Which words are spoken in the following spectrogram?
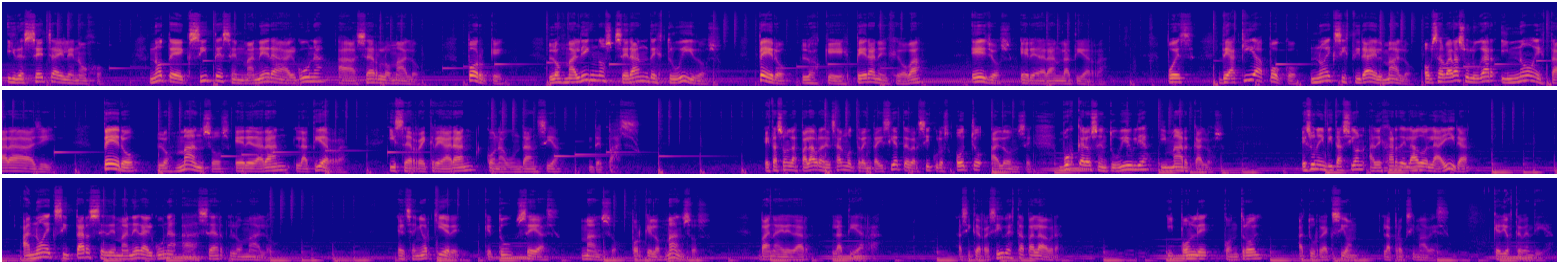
y desecha el enojo. No te excites en manera alguna a hacer lo malo, porque los malignos serán destruidos, pero los que esperan en Jehová, ellos heredarán la tierra. Pues de aquí a poco no existirá el malo, observará su lugar y no estará allí pero los mansos heredarán la tierra y se recrearán con abundancia de paz. Estas son las palabras del Salmo 37, versículos 8 al 11. Búscalos en tu Biblia y márcalos. Es una invitación a dejar de lado la ira a no excitarse de manera alguna a hacer lo malo. El Señor quiere que tú seas manso, porque los mansos van a heredar la tierra. Así que recibe esta palabra y ponle control a tu reacción la próxima vez. Que Dios te bendiga.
